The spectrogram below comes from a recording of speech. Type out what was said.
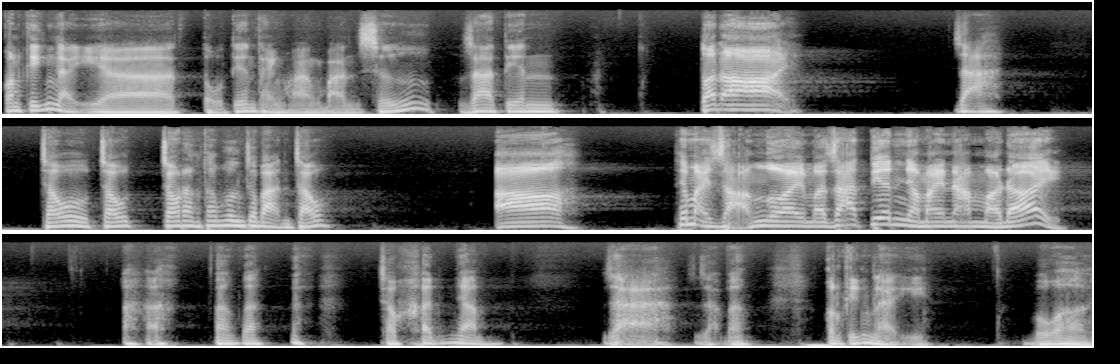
Con kính lại uh, à, tổ tiên thành hoàng bản xứ Gia tiên Tuất ơi Dạ. Cháu cháu cháu đang thắp hương cho bạn cháu. À Thế mày dở người mà gia tiên nhà mày nằm ở đây. À, Vâng vâng. Cháu khấn nhầm. Dạ dạ vâng. Con kính lại Vũ ơi.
